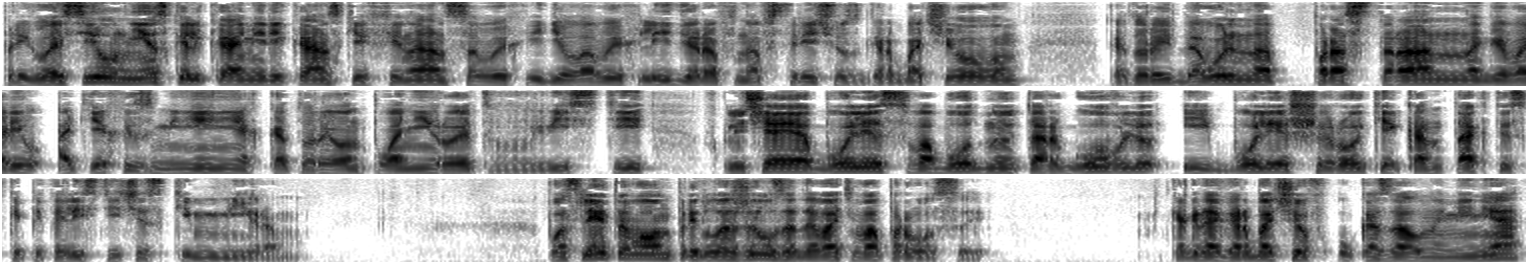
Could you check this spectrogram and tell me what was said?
пригласил несколько американских финансовых и деловых лидеров на встречу с Горбачевым, который довольно пространно говорил о тех изменениях, которые он планирует ввести, включая более свободную торговлю и более широкие контакты с капиталистическим миром. После этого он предложил задавать вопросы. Когда Горбачев указал на меня,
